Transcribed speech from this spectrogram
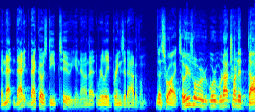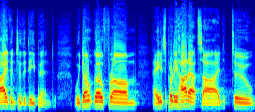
And that that that goes deep too. You know, that really brings it out of them. That's right. So here's what we're, we're, we're not trying to dive into the deep end. We don't go from, hey, it's pretty hot outside to,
